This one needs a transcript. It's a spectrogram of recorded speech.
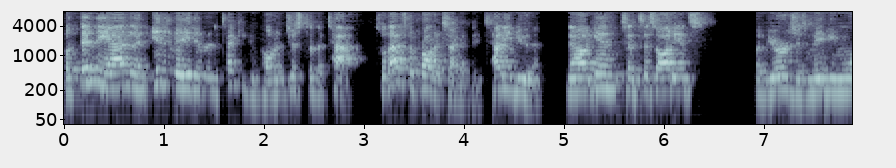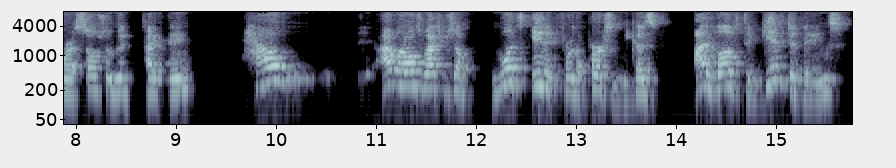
But then they added an innovative and a techie component just to the towel. So that's the product side of things. How do you do that? Now, again, since this audience of yours is maybe more a social good type thing, how I would also ask yourself, what's in it for the person? Because I love to give to things,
